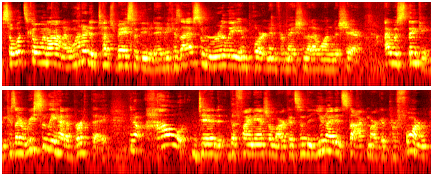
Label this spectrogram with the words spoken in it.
So what's going on? I wanted to touch base with you today because I have some really important information that I wanted to share. I was thinking, because I recently had a birthday, you know, how did the financial markets and the United stock market perform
